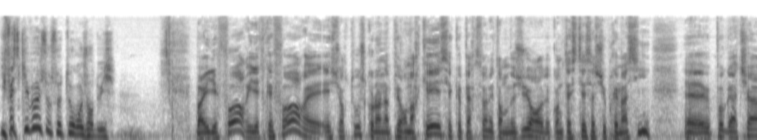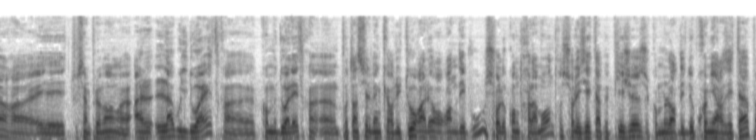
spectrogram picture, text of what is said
Il fait ce qu'il veut sur ce tour aujourd'hui. Bah, il est fort, il est très fort, et, et surtout ce que l'on a pu remarquer, c'est que personne n'est en mesure de contester sa suprématie. Euh, Pogacar euh, est tout simplement euh, là où il doit être, euh, comme doit l'être un, potentiel vainqueur du Tour, à l'heure au rendez-vous, sur le contre-la-montre, sur les étapes piégeuses comme lors des deux premières étapes,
